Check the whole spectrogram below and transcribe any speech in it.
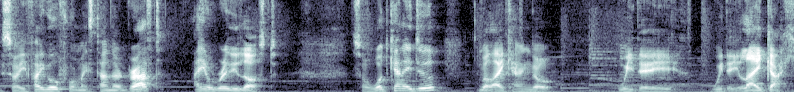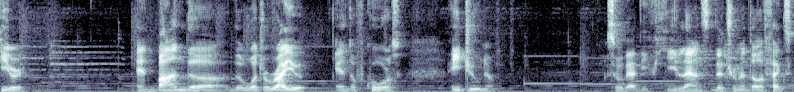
So if I go for my standard draft, I already lost. So what can I do? Well, I can go with a with a Laika here and ban the, the Water Ryu and of course a Juno. So that if he lands detrimental effects,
